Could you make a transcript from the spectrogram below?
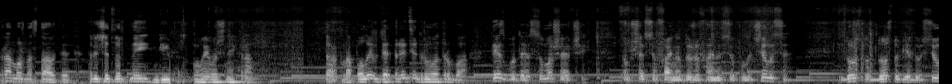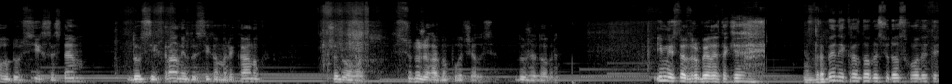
Кран. Можна ставити 3 четвертний поливочний кран. Так, на полив де 32 труба. Тиск буде сумасшедший. Там ще все файно, дуже файно все вийшло. Доступ, доступ є до всього, до всіх систем, до всіх кранів, до всіх американок. Чудово. Все дуже гарно вийшло. Дуже добре. І місце зробили таке. З драбини якраз добре сюди сходити,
